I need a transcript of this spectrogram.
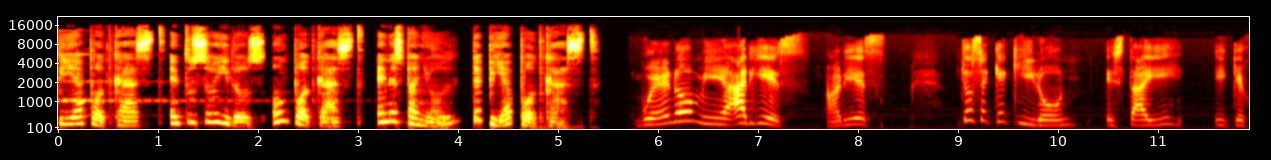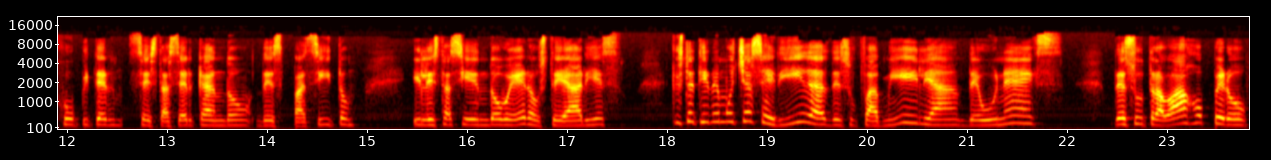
Pia Podcast, en tus oídos, un podcast en español de Pia Podcast. Bueno, mi Aries, Aries, yo sé que Quirón está ahí y que Júpiter se está acercando despacito y le está haciendo ver a usted, Aries, que usted tiene muchas heridas de su familia, de un ex, de su trabajo, pero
